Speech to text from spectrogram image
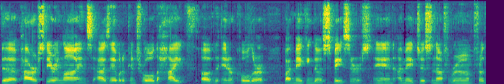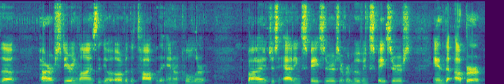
the power steering lines. I was able to control the height of the intercooler by making those spacers and I made just enough room for the power steering lines to go over the top of the intercooler by just adding spacers or removing spacers. And the upper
